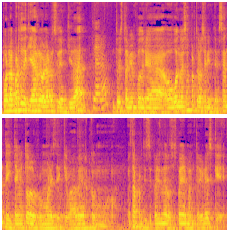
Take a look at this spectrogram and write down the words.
Por la parte de que ya revelaron su identidad. Claro. entonces también podría, o bueno, esa parte va a ser interesante y también todos los rumores de que va a haber como esta participación de los Spider-Man anteriores que,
